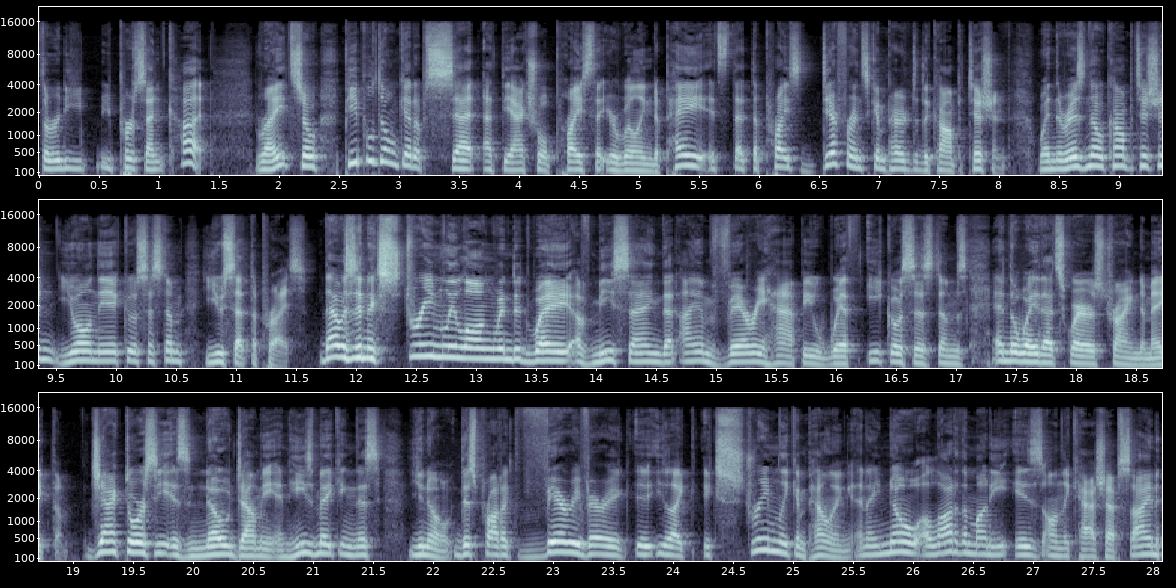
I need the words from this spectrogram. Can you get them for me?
30% cut right? So people don't get upset at the actual price that you're willing to pay. It's that the price difference compared to the competition. When there is no competition, you own the ecosystem, you set the price. That was an extremely long winded way of me saying that I am very happy with ecosystems and the way that Square is trying to make them. Jack Dorsey is no dummy and he's making this, you know, this product very, very, like, extremely compelling. And I know a lot of the money is on the Cash App side,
